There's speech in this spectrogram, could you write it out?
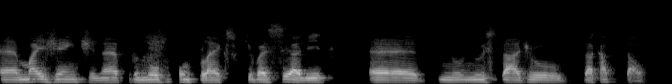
é, mais gente né, para o novo complexo que vai ser ali é, no, no estádio da capital.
